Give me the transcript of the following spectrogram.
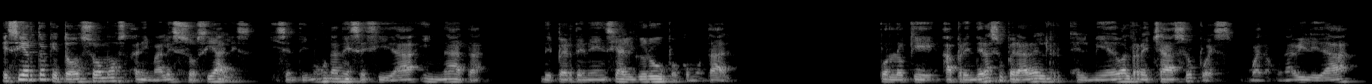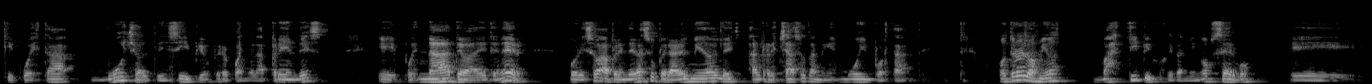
Es cierto que todos somos animales sociales y sentimos una necesidad innata de pertenencia al grupo como tal. Por lo que aprender a superar el, miedo al rechazo, pues bueno, es una habilidad que cuesta mucho al principio, pero cuando la aprendes, eh, pues nada te va a detener. Por eso aprender a superar el miedo al, al rechazo también es muy importante. Otro de los miedos más típicos que también observo eh,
